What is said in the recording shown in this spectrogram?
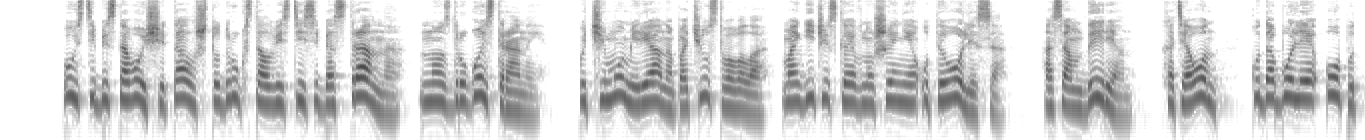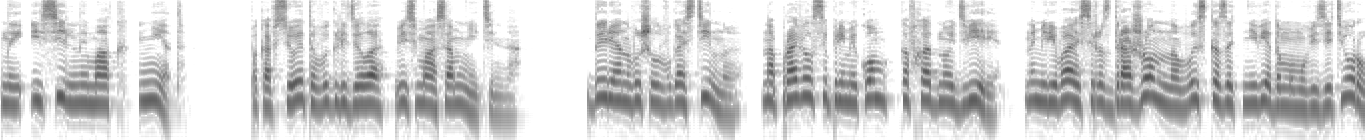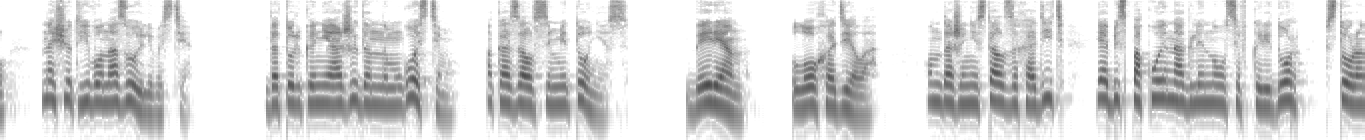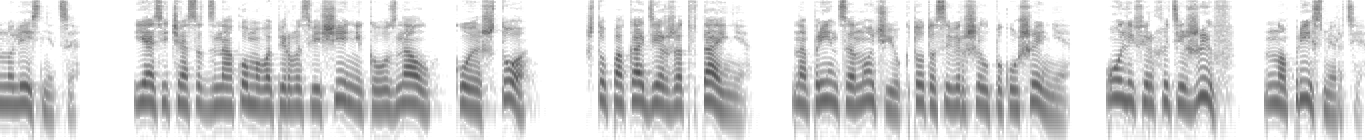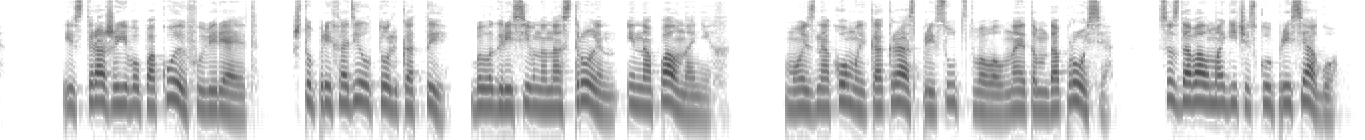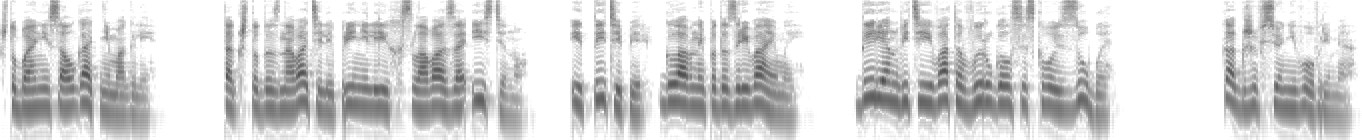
Пусть и без того считал, что друг стал вести себя странно, но с другой стороны, почему Мириана почувствовала магическое внушение у Теолиса, а сам Дериан, хотя он куда более опытный и сильный маг, нет. Пока все это выглядело весьма сомнительно. Дериан вышел в гостиную, направился прямиком ко входной двери, намереваясь раздраженно высказать неведомому визитеру насчет его назойливости – да только неожиданным гостем оказался Метонис. Дериан, плохо дело. Он даже не стал заходить и обеспокоенно оглянулся в коридор в сторону лестницы. Я сейчас от знакомого первосвященника узнал кое-что, что пока держат в тайне. На принца ночью кто-то совершил покушение. Олифер хоть и жив, но при смерти. И стража его покоев уверяет, что приходил только ты был агрессивно настроен и напал на них. Мой знакомый как раз присутствовал на этом допросе, создавал магическую присягу, чтобы они солгать не могли. Так что дознаватели приняли их слова за истину. И ты теперь главный подозреваемый. Дыриан витиевато выругался сквозь зубы. Как же все не вовремя.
